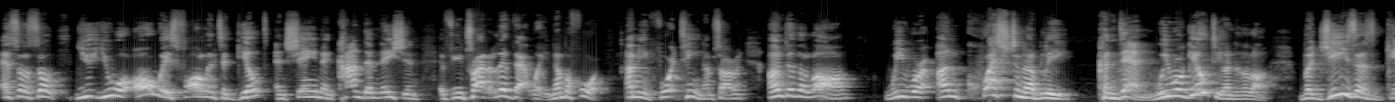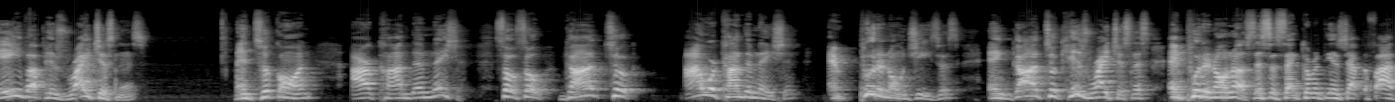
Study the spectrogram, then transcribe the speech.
And so, so you, you will always fall into guilt and shame and condemnation if you try to live that way. Number four, I mean 14, I'm sorry. Under the law, we were unquestionably condemned. We were guilty under the law. But Jesus gave up his righteousness and took on our condemnation. So, so God took our condemnation and put it on Jesus, and God took his righteousness and put it on us. This is 2 Corinthians chapter 5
